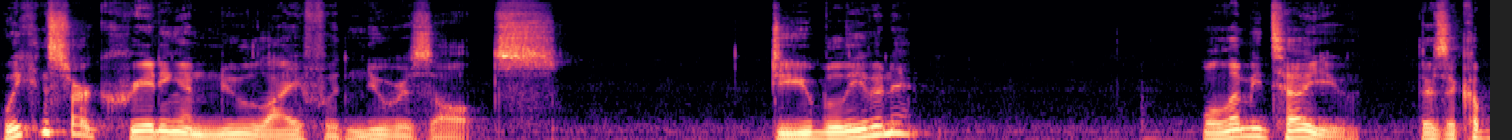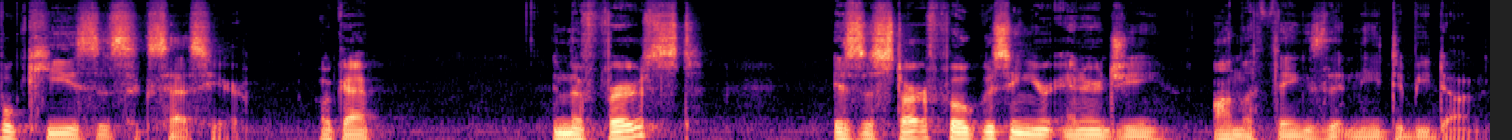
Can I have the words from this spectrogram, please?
we can start creating a new life with new results. Do you believe in it? Well, let me tell you, there's a couple keys to success here, okay? And the first is to start focusing your energy on the things that need to be done.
